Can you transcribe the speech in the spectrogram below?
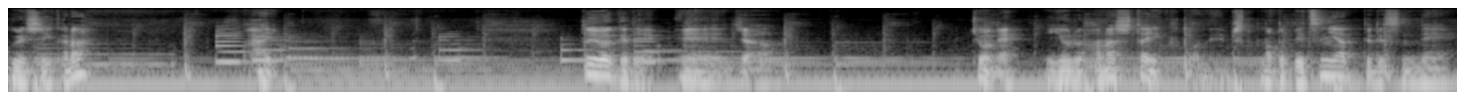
嬉しいかな。はい。というわけで、えー、じゃあ、今日ね、夜話したいことはね、ちょっとまた別にあってですね、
